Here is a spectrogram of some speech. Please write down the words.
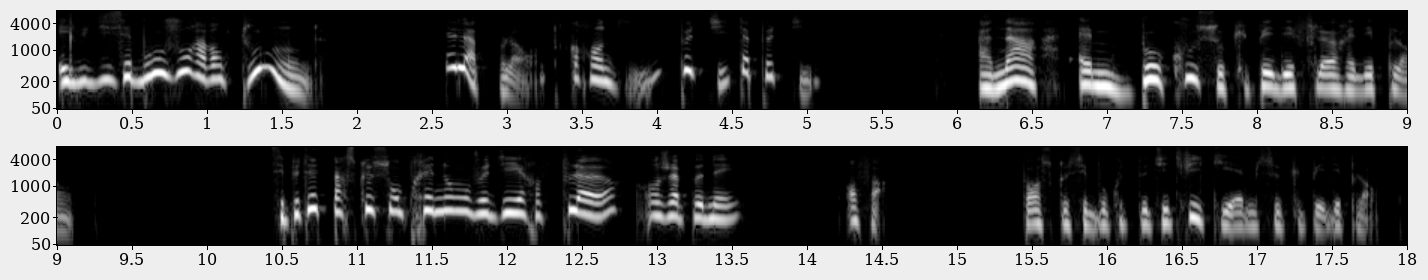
et lui disait bonjour avant tout le monde. Et la plante grandit petit à petit. Anna aime beaucoup s'occuper des fleurs et des plantes. C'est peut-être parce que son prénom veut dire fleur en japonais. Enfin, je pense que c'est beaucoup de petites filles qui aiment s'occuper des plantes.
